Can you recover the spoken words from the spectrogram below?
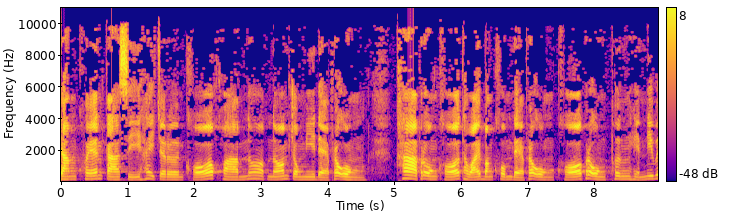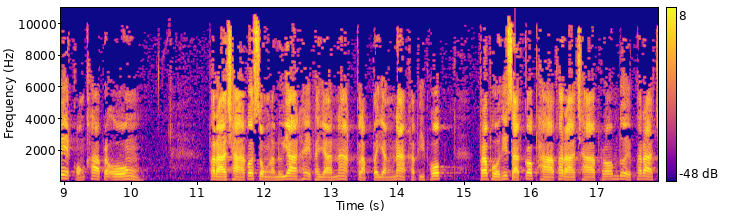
ยังแคว้นกาสีให้เจริญขอความนอบน้อมจงมีแด่พระองค์ข้าพระองค์ขอถวายบังคมแด่พระองค์ ขอพระองค์พึงเห็นนิเวศของข้าพระองค์ พระราชาก็ทรงอนุญาตให้พญานาคกลับไปยังนาคพิภพพระโพธิสัตว์ก็พาพระราชาพร้อมด้วยพระราช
